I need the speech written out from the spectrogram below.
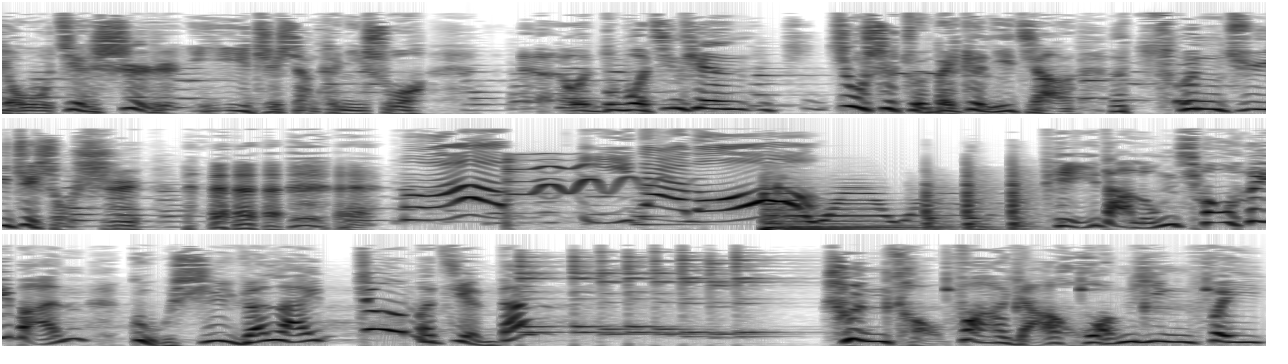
有件事一直想跟你说，呃，我我今天就是准备跟你讲《村居》这首诗。啊，皮大龙，皮大龙敲黑板，古诗原来这么简单。春草发芽黄莺飞，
